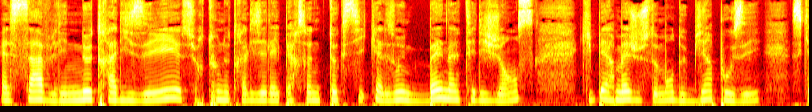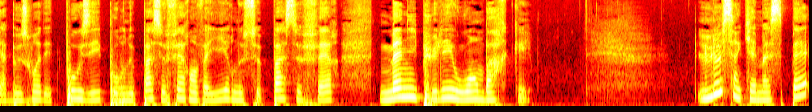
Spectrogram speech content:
Elles savent les neutraliser, surtout neutraliser les personnes toxiques. Elles ont une belle intelligence qui permet justement de bien poser ce qui a besoin d'être posé pour ne pas se faire envahir, ne pas se faire manipuler ou embarquer. Le cinquième aspect,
